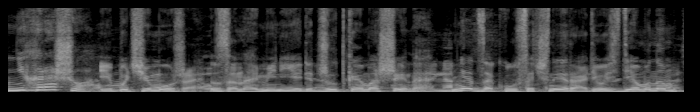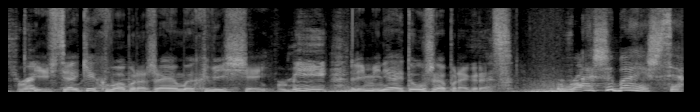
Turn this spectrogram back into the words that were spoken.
нехорошо. И почему же? За нами не едет жуткая машина. Нет закусочной, радио с демоном и всяких воображаемых вещей. Для меня это уже прогресс. Ошибаешься.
